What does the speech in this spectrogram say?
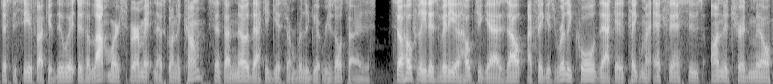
just to see if I could do it. There's a lot more experimenting that's going to come since I know that I could get some really good results out of this. So hopefully this video helped you guys out. I think it's really cool that I could take my Xsens suits on the treadmill,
